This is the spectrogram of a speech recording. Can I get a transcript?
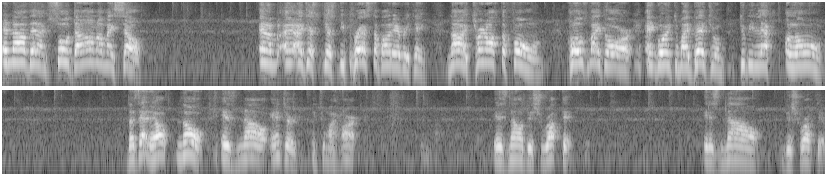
And now that I'm so down on myself, and I'm I just just depressed about everything. Now I turn off the phone, close my door, and go into my bedroom to be left alone. Does that help? No. It is now entered into my heart. Is now disruptive. It is now disruptive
